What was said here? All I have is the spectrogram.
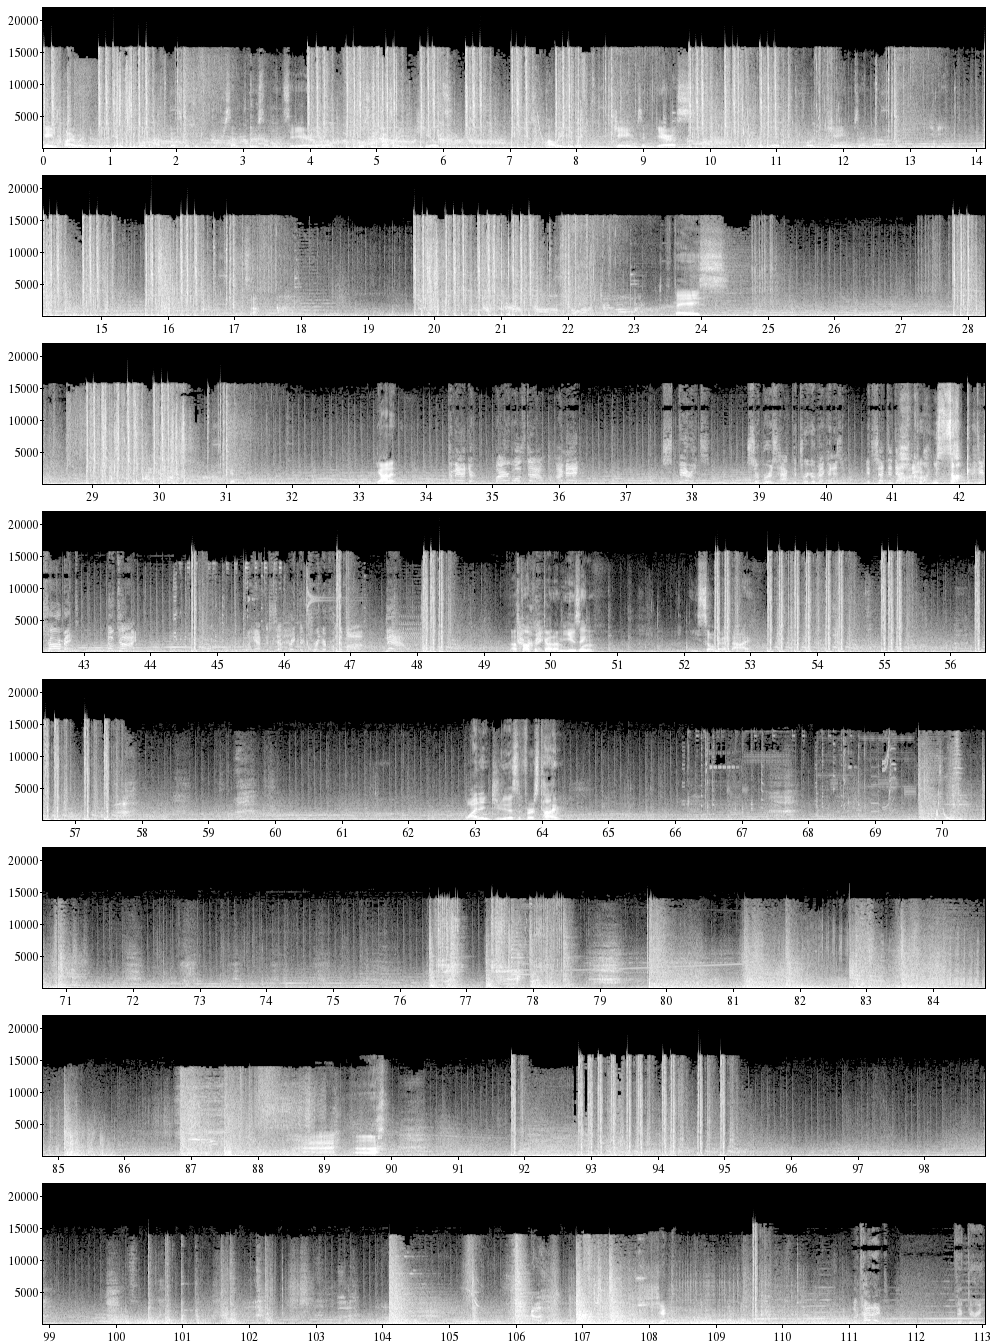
James probably would have been really good teammate after this with the 50% boost on the incendiary ammo. Most of these guys are using shields. Probably either James and Garrus have been good, or James and uh, EDI. Face. Got it? Commander, firewall's down. I'm in. Spirits. Cerberus hacked the trigger mechanism. It's set to oh, detonate. Come on, you suck! Disarm it. No time. I have to separate the trigger from the bomb. Now. That's not the gun I'm using. He's so gonna die. Why didn't you do this the first time? Shit. Lieutenant! Victory.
